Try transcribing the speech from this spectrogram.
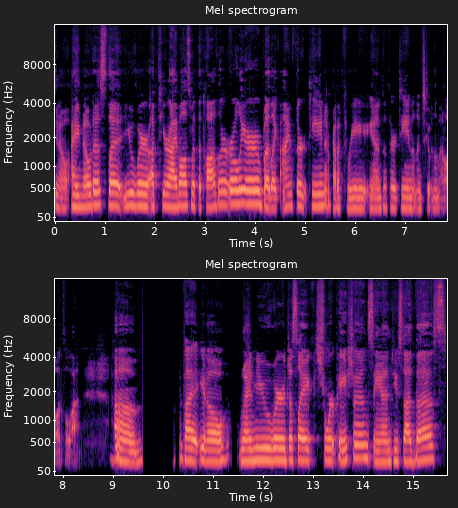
You know, I noticed that you were up to your eyeballs with the toddler earlier, but like I'm 13, I've got a three and a 13 and then two in the middle. It's a lot. Mm-hmm. Um, but you know, when you were just like short patience and you said this,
